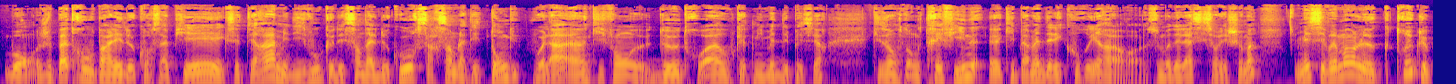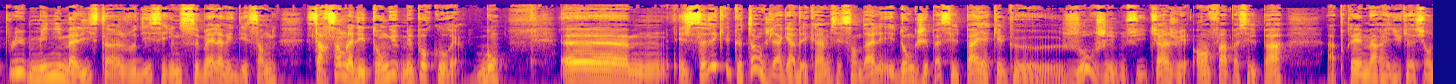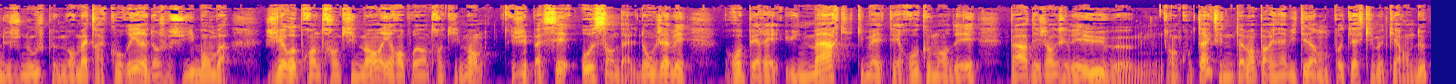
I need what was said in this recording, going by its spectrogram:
Bon, je vais pas trop vous parler de course à pied, etc. Mais dites-vous que des sandales de course, ça ressemble à des tongs, voilà, hein, qui font 2, euh, 3 ou 4 mm d'épaisseur, qui sont donc très fines, euh, qui permettent d'aller courir. Alors, ce modèle-là, c'est sur les chemins. Mais c'est vraiment le truc le plus minimaliste, hein, je vous dis, c'est une semelle avec des sangles. Ça ressemble à des tongs, mais pour courir. Bon. Euh, ça faisait quelques temps que je les regardais quand même, ces sandales, et donc j'ai passé le pas il y a quelques jours, je me suis dit, tiens, je vais enfin passer le pas, après ma rééducation du genou, je peux me remettre à courir et donc je me suis dit bon bah je vais reprendre tranquillement et en reprenant tranquillement, je vais passer aux sandales. Donc j'avais repéré une marque qui m'a été recommandée par des gens que j'avais eu euh, en contact, et notamment par une invitée dans mon podcast qui 42.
